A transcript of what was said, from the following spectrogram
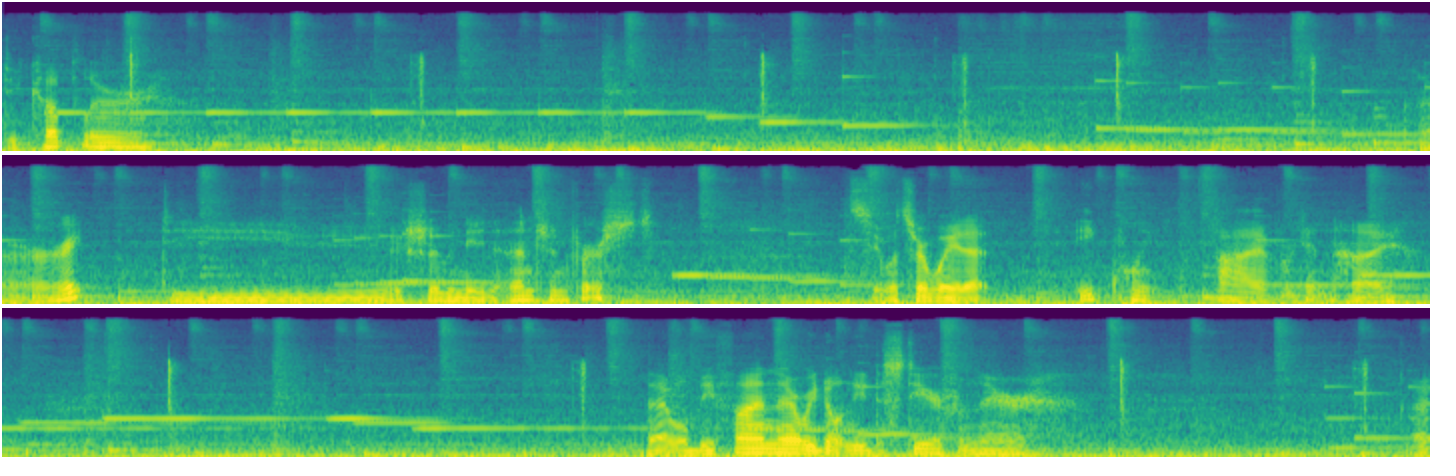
Decoupler. Alright. De actually we need an engine first Let's see, what's our weight at? 8.5. We're getting high. That will be fine there. We don't need to steer from there. I,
